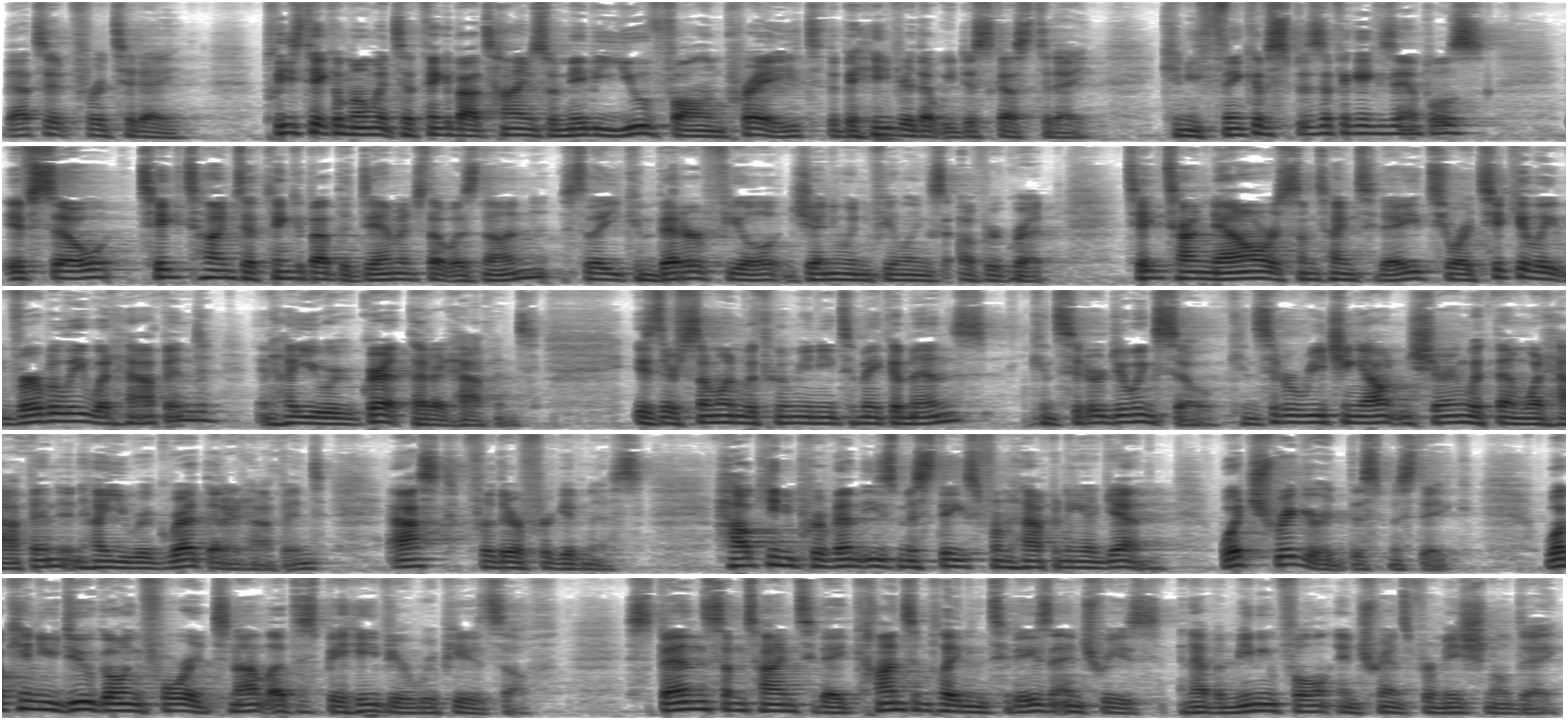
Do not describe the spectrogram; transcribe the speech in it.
That's it for today. Please take a moment to think about times when maybe you've fallen prey to the behavior that we discussed today. Can you think of specific examples? If so, take time to think about the damage that was done so that you can better feel genuine feelings of regret. Take time now or sometime today to articulate verbally what happened and how you regret that it happened. Is there someone with whom you need to make amends? Consider doing so. Consider reaching out and sharing with them what happened and how you regret that it happened. Ask for their forgiveness. How can you prevent these mistakes from happening again? What triggered this mistake? What can you do going forward to not let this behavior repeat itself? Spend some time today contemplating today's entries and have a meaningful and transformational day.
